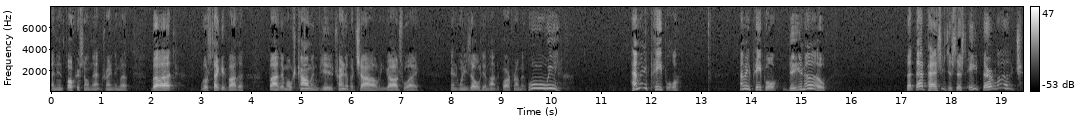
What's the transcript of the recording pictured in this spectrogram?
and then focus on that and train them up. But we'll take it by the by the most common view: train up a child in God's way, and when he's old, he'll not depart from it. Woo wee! How many people? How many people do you know that that passage is just eat their lunch?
